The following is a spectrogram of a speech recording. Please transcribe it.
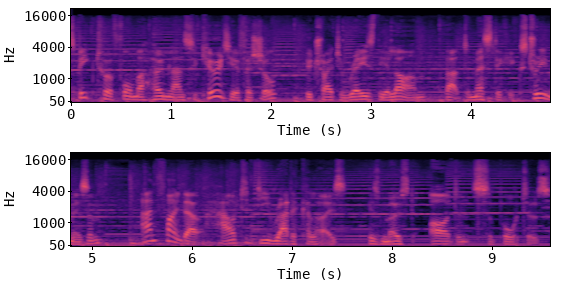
speak to a former Homeland Security official who tried to raise the alarm about domestic extremism, and find out how to de radicalize his most ardent supporters.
